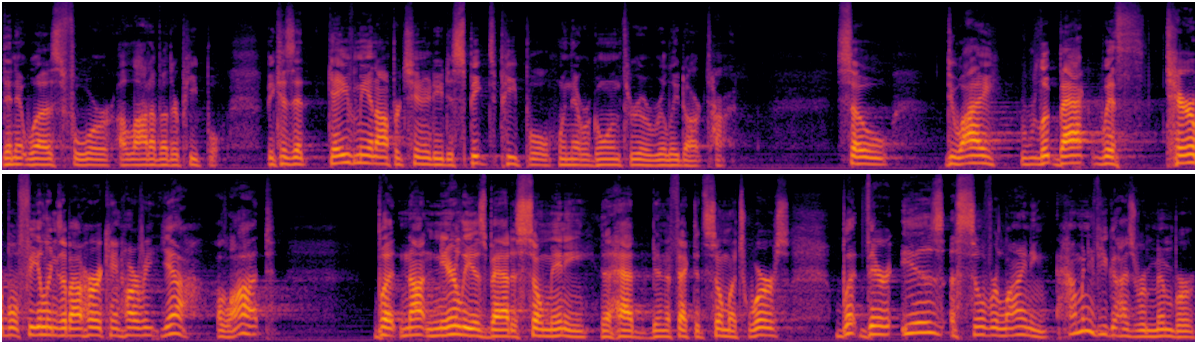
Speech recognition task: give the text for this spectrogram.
than it was for a lot of other people because it gave me an opportunity to speak to people when they were going through a really dark time. So, do I look back with terrible feelings about Hurricane Harvey? Yeah, a lot. But not nearly as bad as so many that had been affected so much worse. But there is a silver lining. How many of you guys remember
